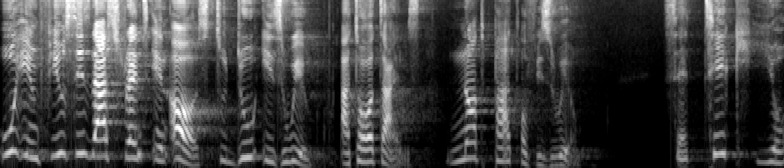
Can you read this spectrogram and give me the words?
who infuses that strength in us to do His will at all times, not part of His will. He said, Take your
